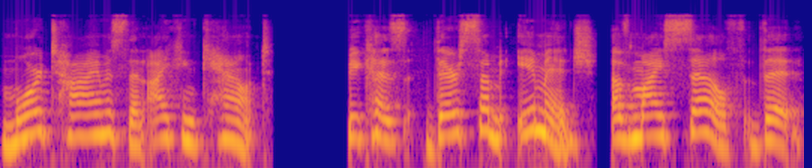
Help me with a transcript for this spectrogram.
more times than I can count because there's some image of myself that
